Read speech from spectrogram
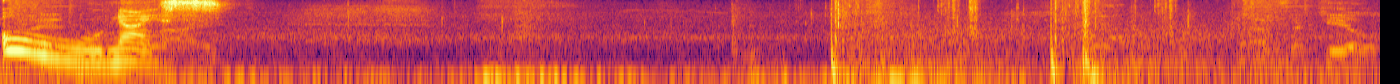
Oh, nice. That's a kill.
